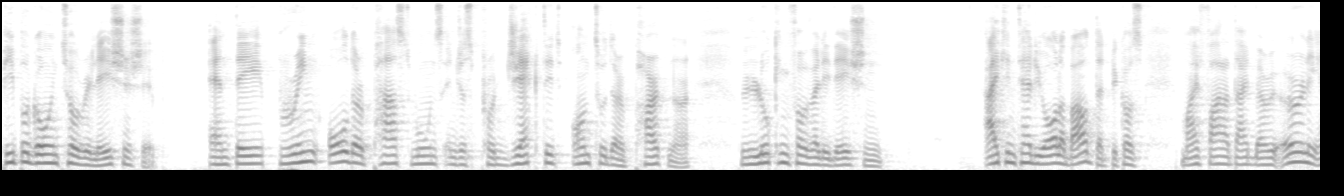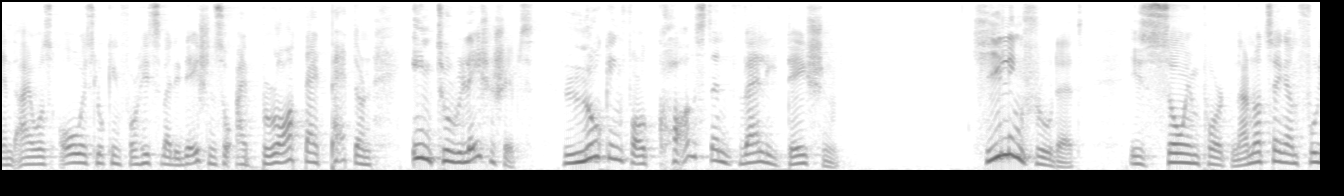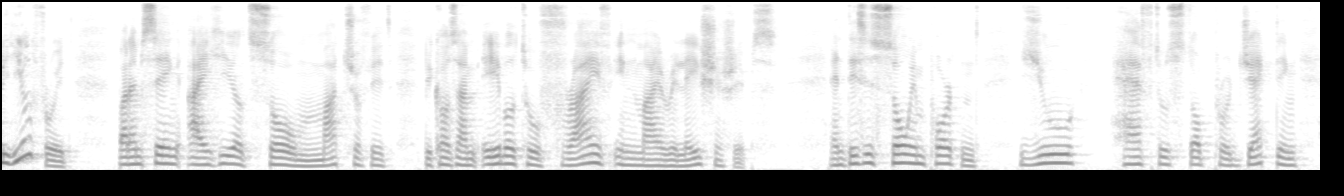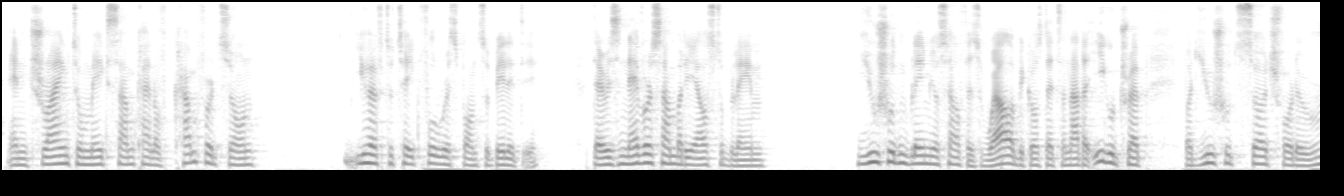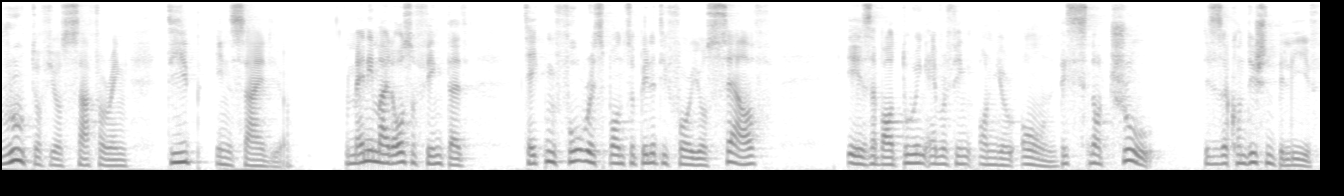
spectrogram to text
people go into a relationship and they bring all their past wounds and just project it onto their partner, looking for validation. I can tell you all about that because my father died very early and I was always looking for his validation. So I brought that pattern into relationships, looking for constant validation. Healing through that is so important. I'm not saying I'm fully healed through it, but I'm saying I healed so much of it because I'm able to thrive in my relationships. And this is so important. You have to stop projecting and trying to make some kind of comfort zone. You have to take full responsibility. There is never somebody else to blame. You shouldn't blame yourself as well because that's another ego trap, but you should search for the root of your suffering deep inside you. Many might also think that taking full responsibility for yourself is about doing everything on your own. This is not true. This is a conditioned belief.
